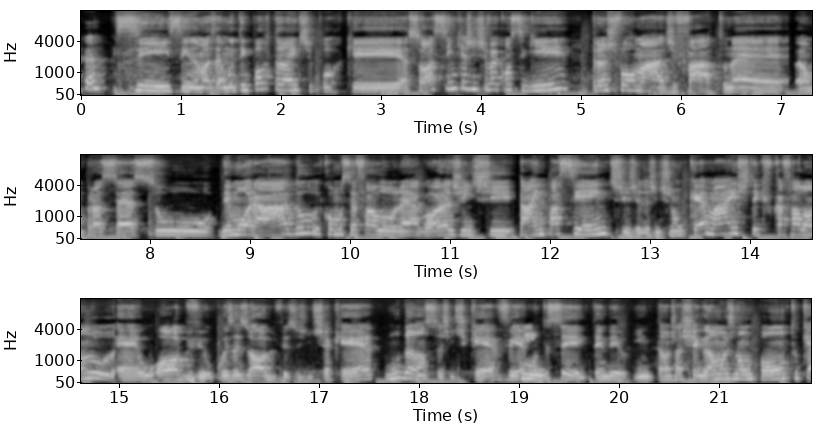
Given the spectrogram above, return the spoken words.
sim, sim, mas é muito importante, porque é só assim que a gente vai conseguir transformar de fato, né? É um processo demorado, e como você falou, né? Agora a gente tá impaciente, a gente não quer mais ter que ficar falando é, o óbvio, coisas óbvias. A gente já quer mudança, a gente quer ver sim. acontecer, entendeu? Então já chegamos num ponto que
